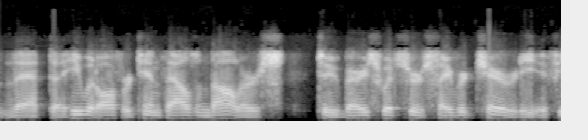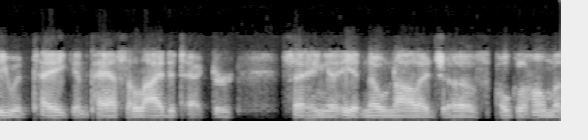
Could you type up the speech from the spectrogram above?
that uh, he would offer ten thousand dollars to Barry Switzer's favorite charity if he would take and pass a lie detector saying that he had no knowledge of Oklahoma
